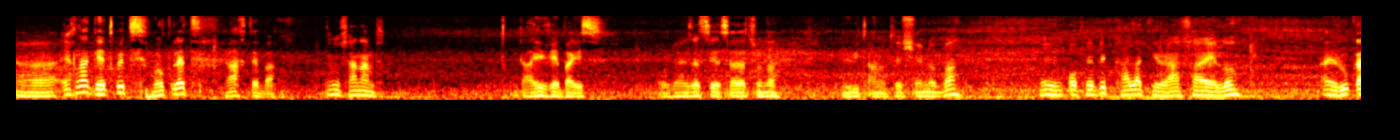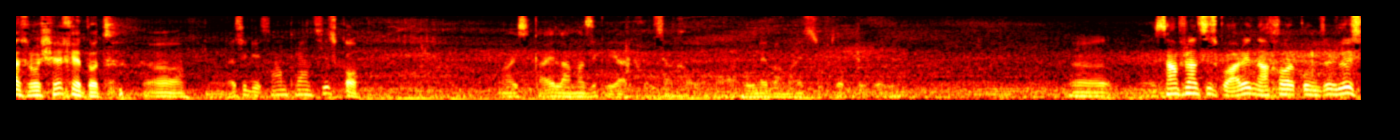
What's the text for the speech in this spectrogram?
აა ეხლა გეტყვით მოკლედ რა ხდება ну სანამ დაიღება ის ორგანიზაცია სადაც უნდა მივიტანოთ ეს შენობა მე ვიმყოფები ქალაქი რაფაელო აი რუკას რო შეხედოთ ესე იგი სან ფრანცისკო აი ეს კაი ლამაზი კი არის ხო საქარო უნება მაინც უტროპიკული სან ფრანცისკო არის ნახევარკუნძულის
